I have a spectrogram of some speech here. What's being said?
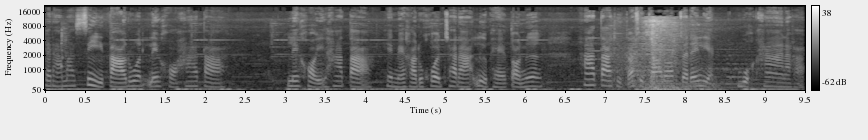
ชนะมา4ตารวด เลยขอ5ตา เลยขออีก5ตา เห็นไหมคะทุกคน ชนะหรือแพ้ต่อเนื่อง 5 ตาถึง 99 รอบจะได้เหรียญบวก 5 นะคะ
